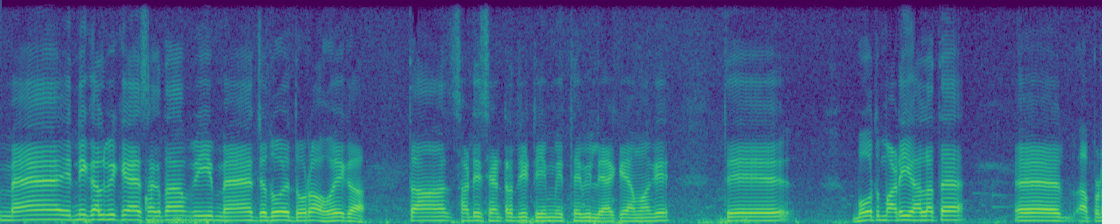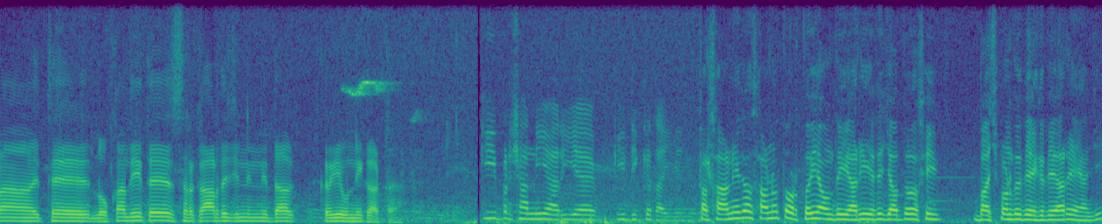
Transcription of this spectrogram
ਮੈਂ ਇੰਨੀ ਗੱਲ ਵੀ ਕਹਿ ਸਕਦਾ ਵੀ ਮੈਂ ਜਦੋਂ ਇਹ ਦੌਰਾ ਹੋਏਗਾ ਤਾਂ ਸਾਡੀ ਸੈਂਟਰ ਦੀ ਟੀਮ ਇੱਥੇ ਵੀ ਲੈ ਕੇ ਆਵਾਂਗੇ। ਤੇ ਬਹੁਤ ਮਾੜੀ ਹਾਲਤ ਹੈ ਆਪਣਾ ਇੱਥੇ ਲੋਕਾਂ ਦੀ ਤੇ ਸਰਕਾਰ ਦੀ ਜਿੰਨੀ ਨਿੰਦਾ ਕਰੀਏ ਉਨੀ ਘੱਟ ਹੈ। ਕੀ ਪਰੇਸ਼ਾਨੀ ਆ ਰਹੀ ਹੈ? ਕੀ ਦਿੱਕਤ ਆਈ ਹੈ ਜੀ? ਪਰੇਸ਼ਾਨੀ ਤਾਂ ਸਾਨੂੰ ਧੁਰ ਤੋਂ ਹੀ ਆਉਂਦੀ ਆ ਰਹੀ ਹੈ ਜਦੋਂ ਅਸੀਂ ਬਚਪਨ ਤੋਂ ਦੇਖਦੇ ਆ ਰਹੇ ਹਾਂ ਜੀ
